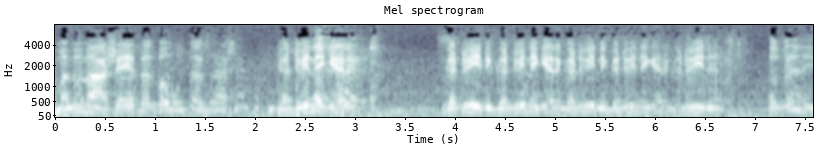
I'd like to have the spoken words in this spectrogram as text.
મનુનો આશય એ તો બહુ ઉત્તર આશય ગઢવી ને ઘેર ગઢવી ગઢવીને ઘેર ગઢવી ગઢવીને ગઢવી ને ઘેર ગઢવીને ને?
